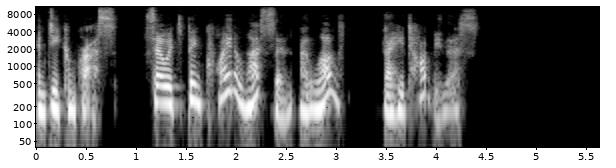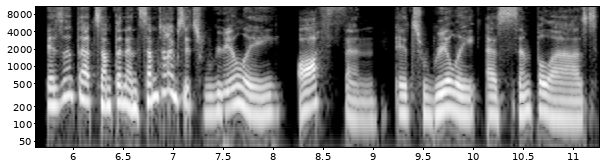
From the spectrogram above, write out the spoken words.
and decompress so it's been quite a lesson i love that he taught me this isn't that something and sometimes it's really often it's really as simple as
